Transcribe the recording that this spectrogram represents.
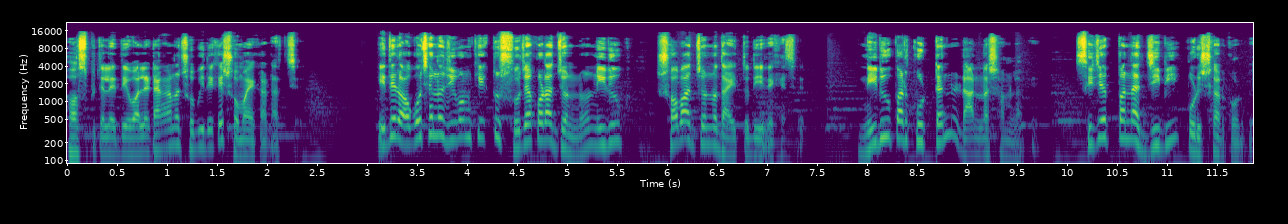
হসপিটালে দেওয়ালে টাঙানো ছবি দেখে সময় কাটাচ্ছে। এদের অগোছালো জীবনকে একটু সোজা করার জন্য নিরূপ সবার জন্য দায়িত্ব দিয়ে রেখেছে। নিরূপ আর কুট্টেন রান্না সামলাবে। সিজেপ্পান আর জিবি পরিষ্কার করবে।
